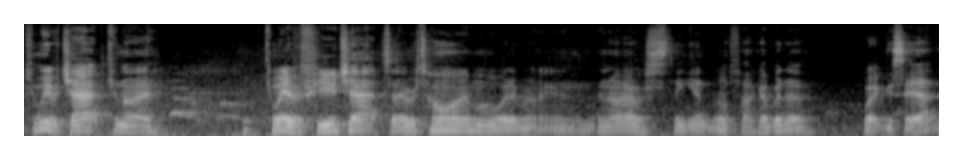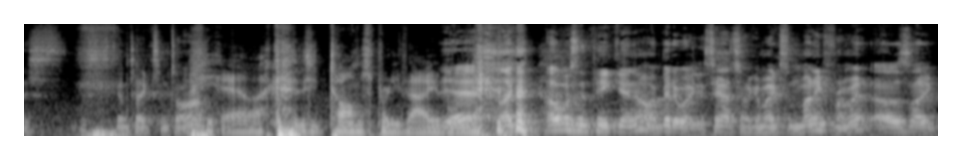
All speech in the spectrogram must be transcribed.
"Can we have a chat? Can I? Can we have a few chats over time or whatever?" And I was thinking, "Oh fuck, I better work this out. This, this is going to take some time." Yeah, like time's pretty valuable. Yeah, like I wasn't thinking, oh, I better work this out so I can make some money from it. I was like,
